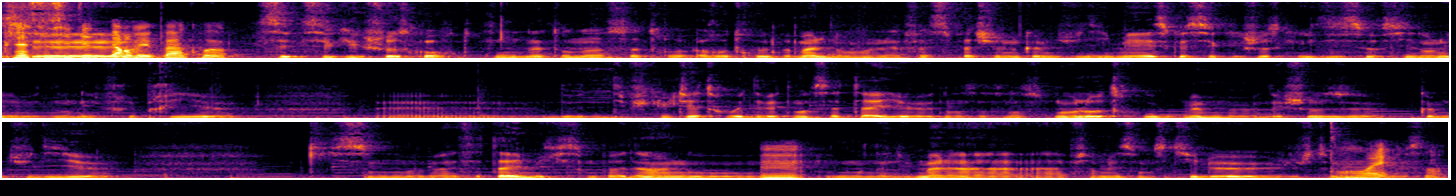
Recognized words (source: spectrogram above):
que la société te permet pas quoi. C'est quelque chose qu'on a tendance à, tr- à retrouver pas mal dans la fast fashion, comme tu dis, mais est-ce que c'est quelque chose qui existe aussi dans les, dans les friperies euh, euh, de difficulté à trouver des vêtements à sa taille euh, dans un sens ou dans l'autre, ou même des choses, comme tu dis, qui sont à sa taille mais qui sont pas dingues, ou Mm. où on a du mal à, à affirmer son style justement à Ouais. cause de ça?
